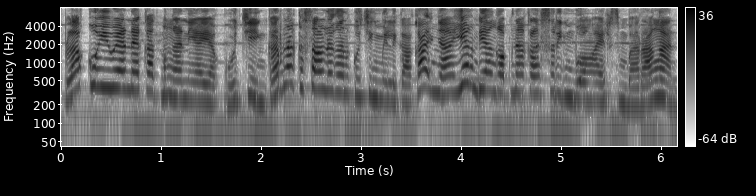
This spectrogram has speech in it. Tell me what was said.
Pelaku Iwe nekat menganiaya kucing karena kesal dengan kucing milik kakaknya yang dianggap nakal sering buang air sembarangan.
